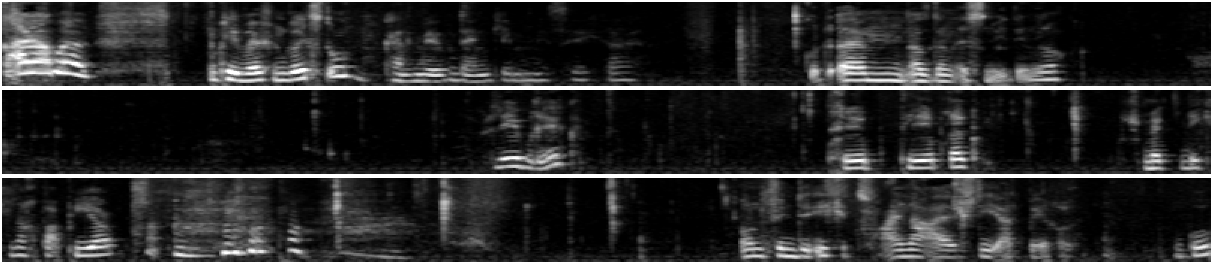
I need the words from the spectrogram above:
geil, aber. Okay, welchen willst du? Kann mir irgendeinen geben, ist ja egal. Gut, ähm, also dann essen wir den noch. Klebrig. Kleb klebrig. Schmeckt nicht nach Papier. Und finde ich jetzt feiner als die Erdbeere. Okay?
